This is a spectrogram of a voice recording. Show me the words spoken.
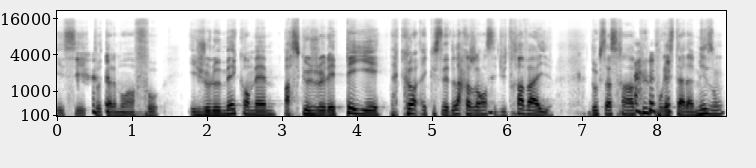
Et c'est totalement un faux. Et je le mets quand même parce que je l'ai payé, d'accord Et que c'est de l'argent, c'est du travail. Donc ça sera un pull pour rester à la maison.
